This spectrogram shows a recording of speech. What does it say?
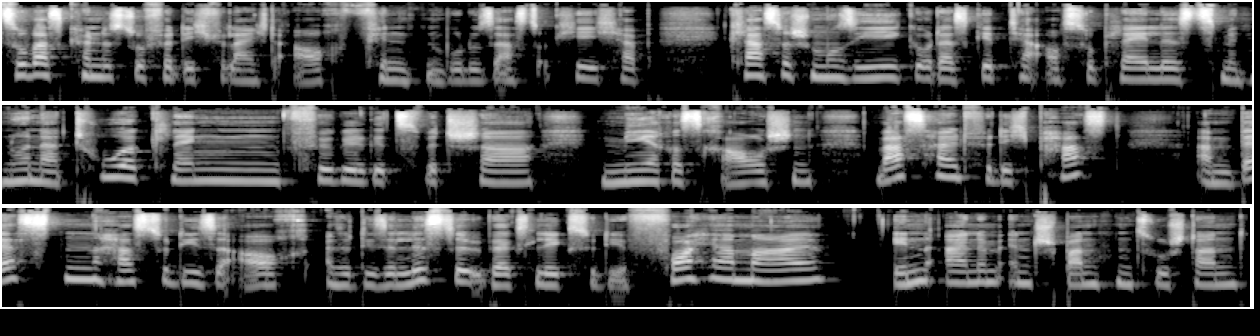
sowas könntest du für dich vielleicht auch finden, wo du sagst, okay, ich habe klassische Musik oder es gibt ja auch so Playlists mit nur Naturklängen, Vögelgezwitscher, Meeresrauschen, was halt für dich passt. Am besten hast du diese auch, also diese Liste überlegst du dir vorher mal in einem entspannten Zustand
